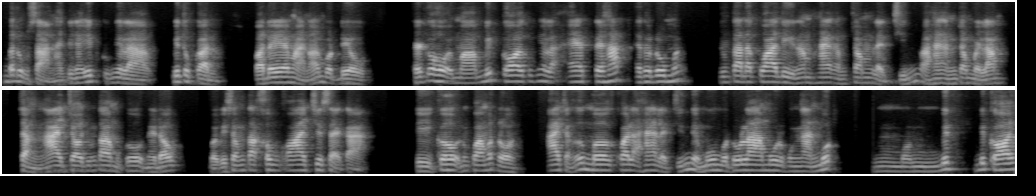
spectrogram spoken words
bất động sản hay kinh doanh ít cũng như là biết tục cần. Và đây em hải nói một điều cái cơ hội mà Bitcoin cũng như là ETH Ethereum ấy, chúng ta đã qua đi năm 2009 và 2015 chẳng ai cho chúng ta một cơ hội này đâu bởi vì chúng ta không có ai chia sẻ cả thì cơ hội nó qua mất rồi. Ai chẳng ước mơ quay lại 209 để mua một đô la mua được một ngàn mốt một bit bitcoin.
